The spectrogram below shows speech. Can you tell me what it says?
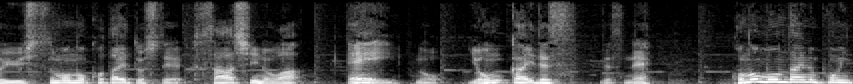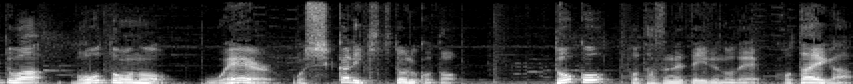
という質問の答えとしてふさわしいのは A の4階ですですね。この問題のポイントは冒頭の where をしっかり聞き取ること。どこと尋ねているので答えが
